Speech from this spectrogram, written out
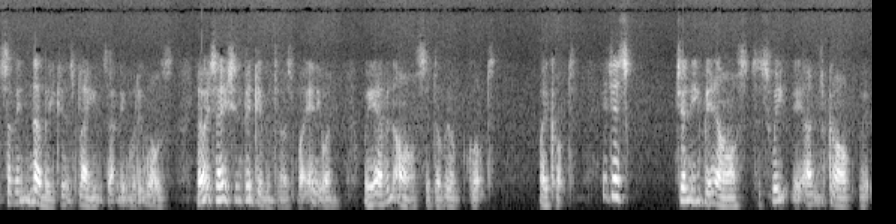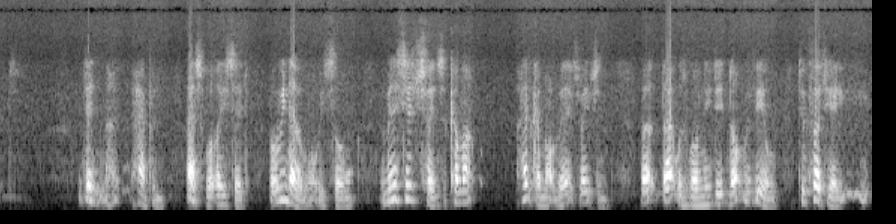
something nobody can explain exactly what it was. No explanation has been given to us by anyone. We haven't asked, said Dr. Waycott. It's just gently been asked to sweep it under the carpet. It didn't ha- happen. That's what they said. But we know what we saw. The Minister of Defence had come up, had come up with an explanation, but that was one he did not reveal to 38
